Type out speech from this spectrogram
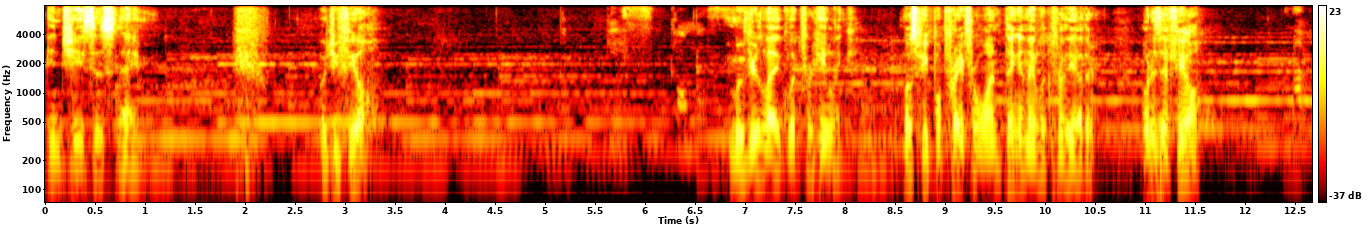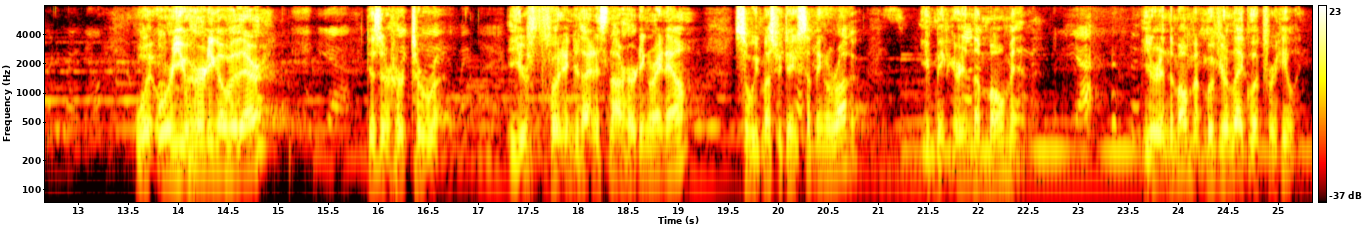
In Jesus' name. Whew. What'd you feel? Peace, calmness. Move your leg, look for healing. Most people pray for one thing and they look for the other. What does it feel? I'm not hurting right now. What, were you hurting over there? Yeah. Does it hurt to run? thigh, my thigh. Your foot in your thigh and it's not hurting right now? So we must be doing something wrong. You maybe you're in the moment. Yeah. You're in the moment. Move your leg, look for healing.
